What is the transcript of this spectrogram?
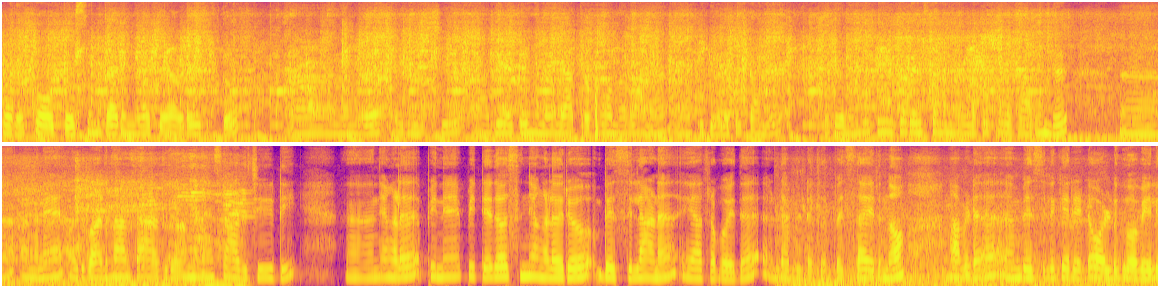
കുറേ ഫോട്ടോസും കാര്യങ്ങളൊക്കെ അവിടെ എടുത്തു. ഞങ്ങൾ ഒരുമിച്ച് ആദ്യമായിട്ട് ഇങ്ങനെ യാത്ര പോകുന്നതാണ് കുട്ടികളെ കൂട്ടാണ്ട്. കുട്ടികളെയും കൂട്ടി കുറേ സ്ഥലങ്ങളിലൊക്കെ പോകാറുണ്ട്. അങ്ങനെ ഒരുപാട് നാളത്തെ ആഗ്രഹം ഇങ്ങനെ സാധിച്ചു കിട്ടി. ഞങ്ങൾ പിന്നെ പിറ്റേ ദിവസം ഞങ്ങളൊരു ബസ്സിലാണ് യാത്ര പോയത്. ഡബിൾ ഡെക്കർ ബസ്സായിരുന്നു. അവിടെ ബസ്സിൽ കയറിയിട്ട് ഓൾഡ് ഗോവയിൽ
